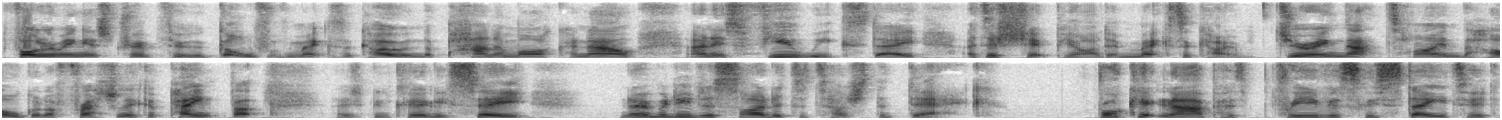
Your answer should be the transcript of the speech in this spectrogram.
following its trip through the Gulf of Mexico and the Panama Canal and its few week stay at a shipyard in Mexico. During that time, the hull got a fresh lick of paint, but as you can clearly see, nobody decided to touch the deck. Rocket Lab has previously stated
